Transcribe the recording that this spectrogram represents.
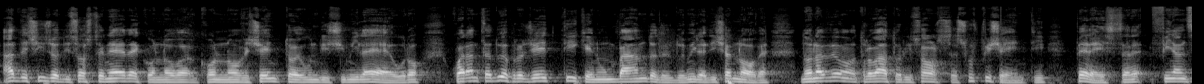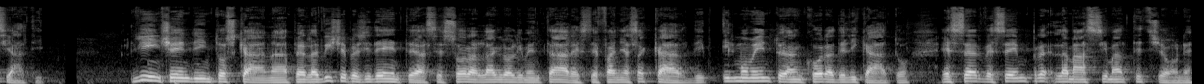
ha deciso di sostenere con, no- con 911.000 euro 42 progetti che in un bando del 2019 non avevano trovato risorse sufficienti per essere finanziati. Gli incendi in Toscana. Per la vicepresidente e assessora all'agroalimentare Stefania Saccardi il momento è ancora delicato e serve sempre la massima attenzione.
